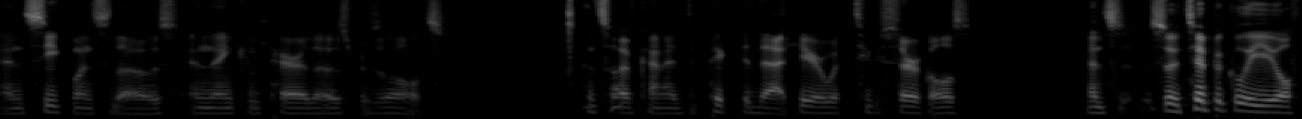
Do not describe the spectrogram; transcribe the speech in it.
and sequence those and then compare those results. And so I've kind of depicted that here with two circles. And so, so, typically you'll,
